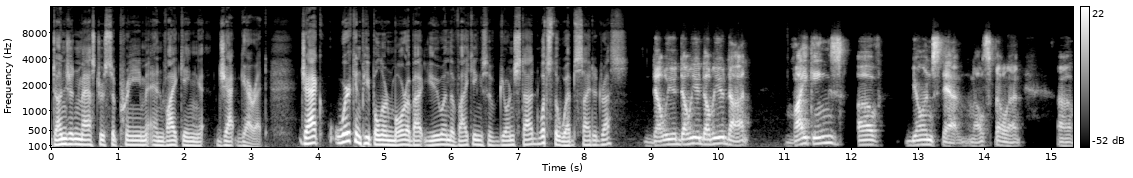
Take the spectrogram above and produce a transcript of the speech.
Dungeon Master Supreme, and Viking, Jack Garrett. Jack, where can people learn more about you and the Vikings of Bjornstad? What's the website address? www.vikingsofbjornstad, and I'll spell that uh,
